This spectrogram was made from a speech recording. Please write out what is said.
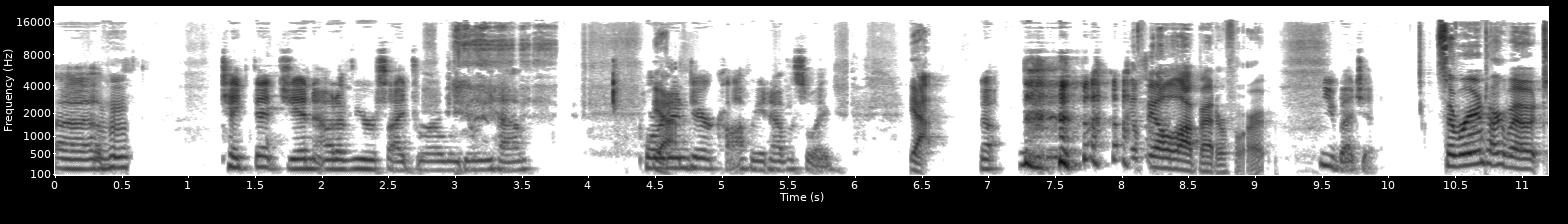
uh, Mhm. take that gin out of your side drawer. We you have. Pour Yeah. it into your coffee and have a swig. Yeah. Yeah. You'll feel a lot better for it. you betcha. So we're going to talk about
